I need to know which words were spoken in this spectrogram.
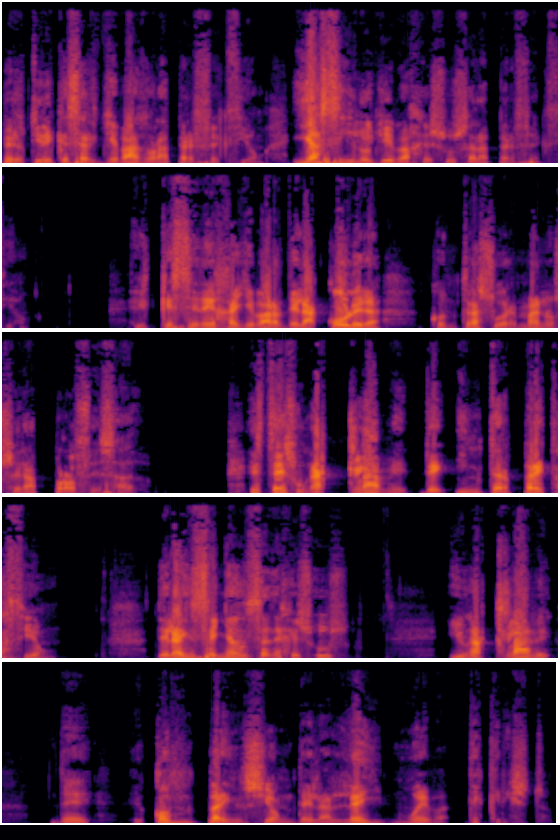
pero tiene que ser llevado a la perfección. Y así lo lleva Jesús a la perfección. El que se deja llevar de la cólera contra su hermano será procesado. Esta es una clave de interpretación de la enseñanza de Jesús y una clave de comprensión de la ley nueva de Cristo.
